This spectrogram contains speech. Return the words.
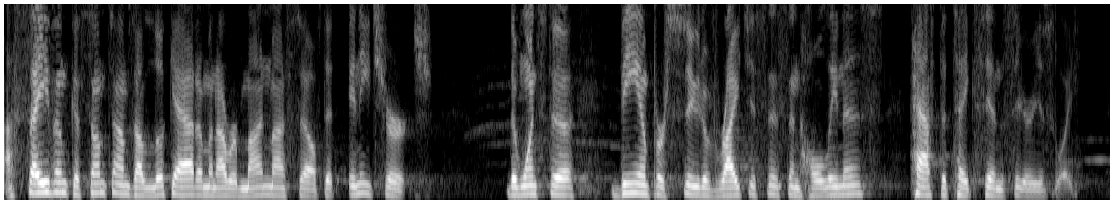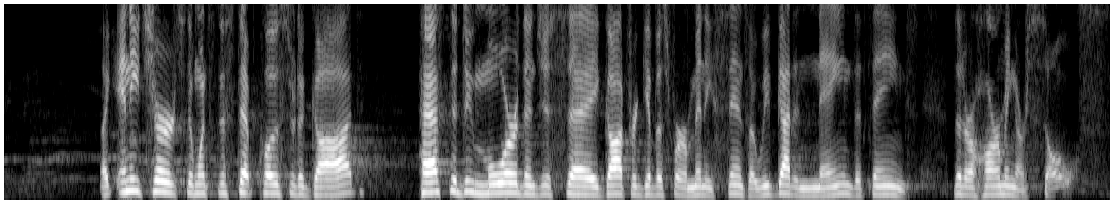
I save them because sometimes I look at them and I remind myself that any church that wants to be in pursuit of righteousness and holiness has to take sin seriously. Like any church that wants to step closer to God has to do more than just say, God, forgive us for our many sins. Like we've got to name the things that are harming our souls.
